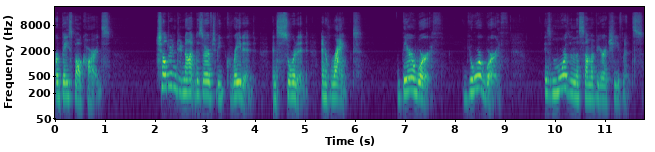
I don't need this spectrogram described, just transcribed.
or baseball cards. Children do not deserve to be graded and sorted and ranked. Their worth, your worth, is more than the sum of your achievements.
